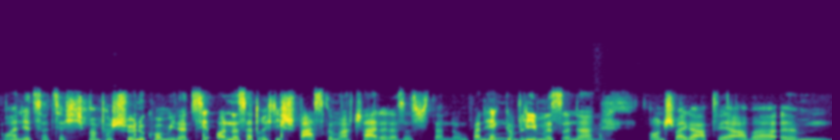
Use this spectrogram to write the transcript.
waren jetzt tatsächlich mal ein paar schöne Kombinationen. Das hat richtig Spaß gemacht. Schade, dass es dann irgendwann hängen geblieben ist in der mhm. Braunschweiger Abwehr. Aber ähm,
